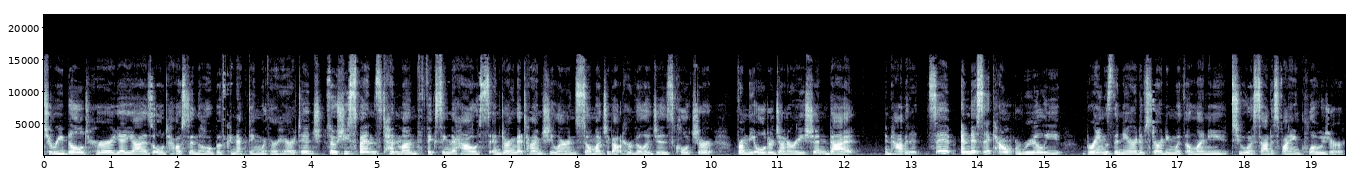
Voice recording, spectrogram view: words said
to rebuild her Yaya's old house in the hope of connecting with her heritage. So she spends 10 months fixing the house, and during that time, she learns so much about her village's culture from the older generation that inhabits it. And this account really brings the narrative starting with Eleni to a satisfying closure,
